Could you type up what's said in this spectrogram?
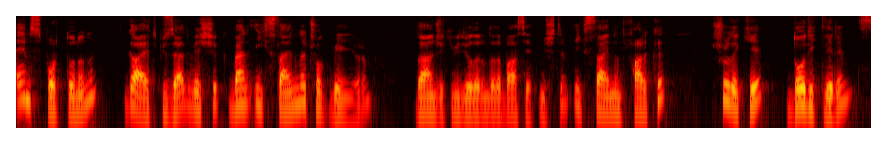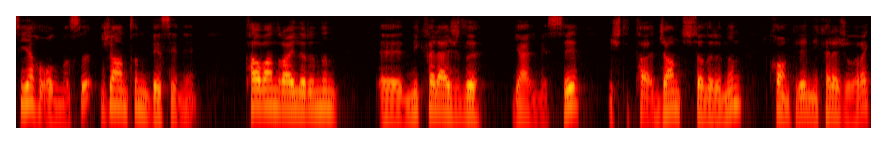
M Sport donanım gayet güzel ve şık. Ben X-Line'ı da çok beğeniyorum. Daha önceki videolarımda da bahsetmiştim. X-Line'ın farkı şuradaki dodiklerin siyah olması, jantın deseni, tavan raylarının e, nikelajlı gelmesi, işte ta, cam çıtalarının komple nikelaj olarak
